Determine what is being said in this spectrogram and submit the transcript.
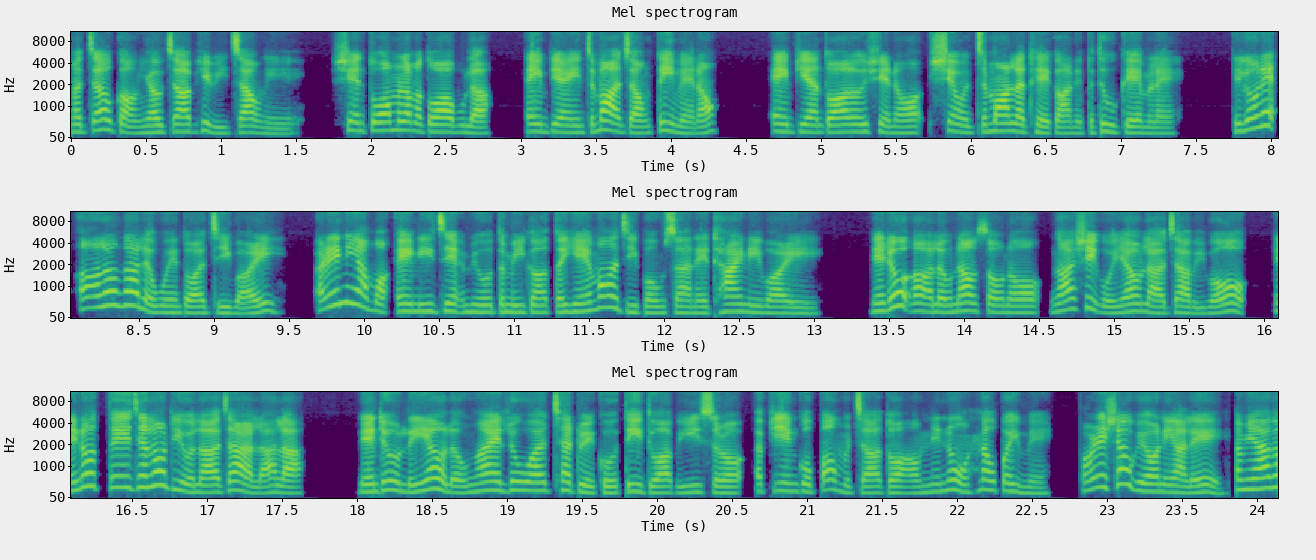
ငါကြောက်ကောင်ယောက်ျားဖြစ်ပြီးကြောက်နေတယ်ရှင်သွားမလားမသွားဘူးလားအိမ်ပြန်ရင်ကျမအကြောင်းသိမယ်နော်အိမ်ပြန်သွားလို့ရှင်တော့ရှင်ကိုကျမလက်ထဲကနေဘသူကဲမလဲဒီလိုနဲ့အားလုံးကလည်းဝင်သွားကြည့်ပါရီ အဲ့ဒီနေရာမှာအိမ်ကြီးချင်းအမျိုးသမီးကတရေမကြီးပုံစံနဲ့ထိုင်းနေပါရီနင်တို့အားလုံးနောက်ဆုံးတော့ငါရှိကိုရောက်လာကြပြီပေါ့နင်တို့တေချင်လို့ဒီကိုလာကြတာလားလားနင်တို့လေးယောက်လုံးငါ့ရဲ့လိုအပ်ချက်တွေကိုသိသွားပြီဆိုတော့အပြင်ကိုပေါက်မကြတော့အောင်နင်တို့နှုတ်ပိတ်မယ်ဘာလို့ရှောက်ပြောနေရလဲအများက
